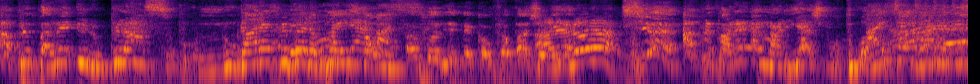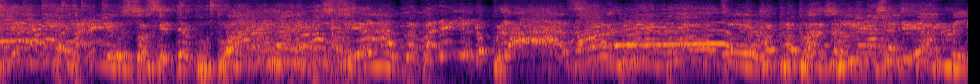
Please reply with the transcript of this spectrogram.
a préparé une place pour nous. God has prepared a place for us. Somebody ne comprend pas. Je dis, Alléluia. Dieu a préparé un mariage pour toi. Dieu a préparé une société pour toi. Dieu a préparé une place. Je, je dis,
